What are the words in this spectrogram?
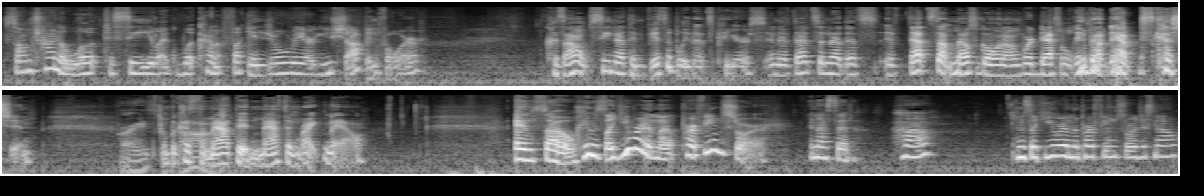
So I'm trying to look to see like what kind of fucking jewelry are you shopping for? Cause I don't see nothing visibly that's pierced. And if that's another that's if that's something else going on, we're definitely about to have a discussion Praise because the math isn't mathing right now. And so he was like, You were in the perfume store. And I said, Huh? He was like, You were in the perfume store just now?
